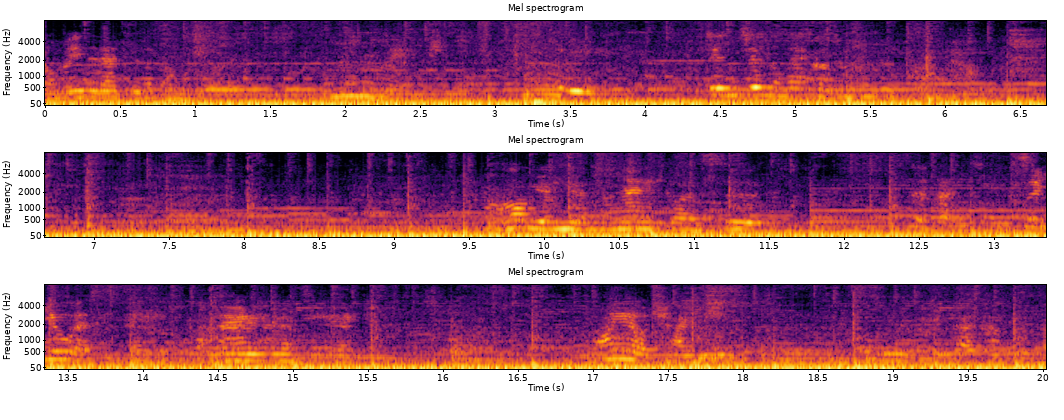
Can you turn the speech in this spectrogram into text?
我们一直在吃的东西。嗯，这里尖尖的那个就是日本汤，然后圆圆的那个是日本鸡，是 USA American 鸡。Chinese 的，可是应该看不到。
